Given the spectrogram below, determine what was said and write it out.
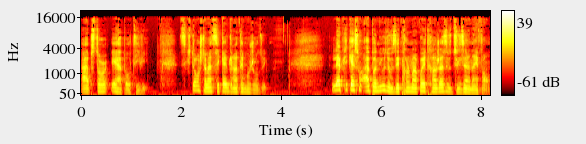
App Store et Apple TV. Discutons justement de ces quatre grands thèmes aujourd'hui. L'application Apple News ne vous est probablement pas étrangère si vous utilisez un iPhone.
